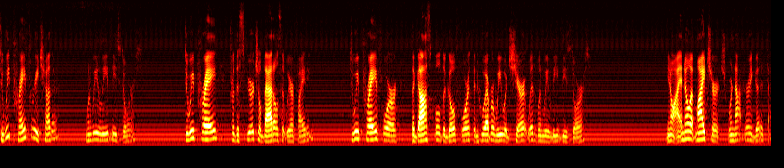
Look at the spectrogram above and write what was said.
Do we pray for each other when we leave these doors? Do we pray for the spiritual battles that we are fighting? Do we pray for the gospel to go forth and whoever we would share it with when we leave these doors? You know, I know at my church, we're not very good at that.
